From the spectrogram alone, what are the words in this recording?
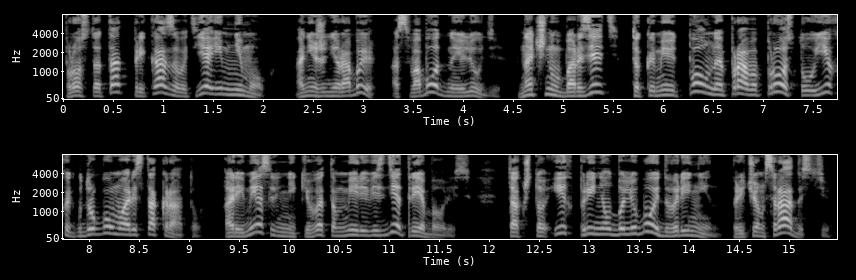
Просто так приказывать я им не мог. Они же не рабы, а свободные люди. Начну борзеть, так имеют полное право просто уехать к другому аристократу. А ремесленники в этом мире везде требовались. Так что их принял бы любой дворянин, причем с радостью.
